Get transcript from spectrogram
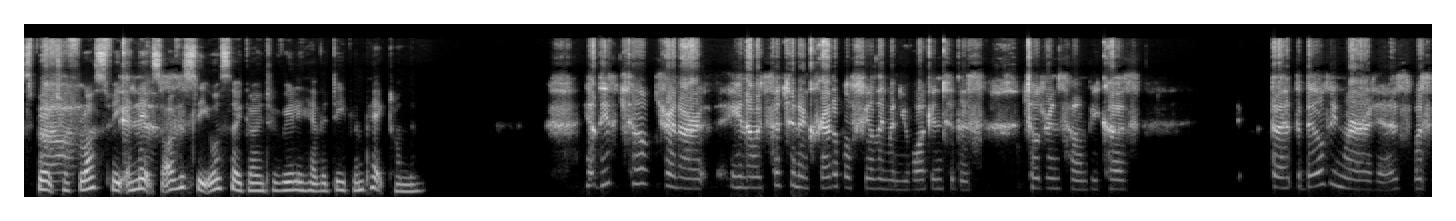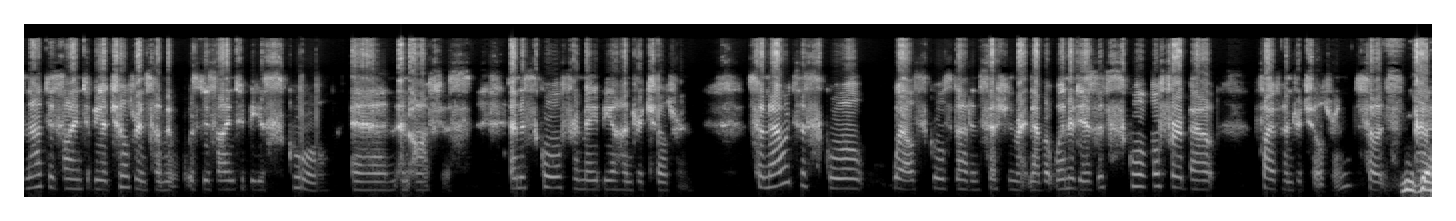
spiritual Ah, philosophy, and that's obviously also going to really have a deep impact on them. Yeah, these children are, you know, it's such an incredible feeling when you walk into this children's home because the, the building where it is was not designed to be a children's home. It was designed to be a school and an office and a school for maybe 100 children. So now it's a school. Well, school's not in session right now, but when it is, it's school for about 500 children. So it's, Yeah.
